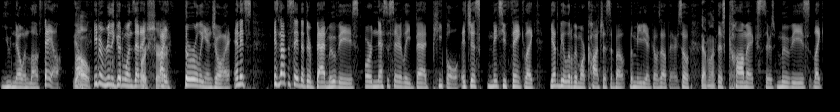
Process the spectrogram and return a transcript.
you know and love fail. Yeah, Um, oh, even really good ones that I, sure. I thoroughly enjoy. And it's it's not to say that they're bad movies or necessarily bad people. It just makes you think like you have to be a little bit more conscious about the media that goes out there. So Definitely. there's comics, there's movies, like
